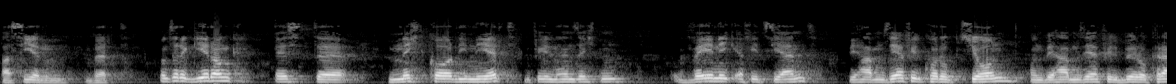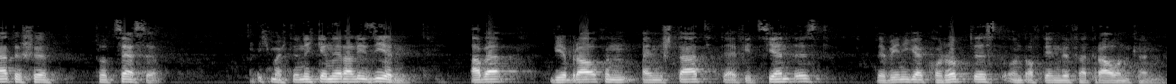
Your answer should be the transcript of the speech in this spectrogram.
passieren wird. Unsere Regierung ist äh, nicht koordiniert in vielen Hinsichten, wenig effizient. Wir haben sehr viel Korruption und wir haben sehr viel bürokratische Prozesse. Ich möchte nicht generalisieren, aber wir brauchen einen Staat, der effizient ist, der weniger korrupt ist und auf den wir vertrauen können.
